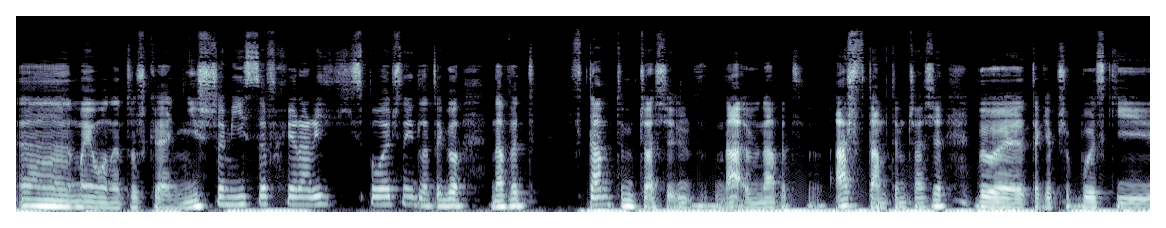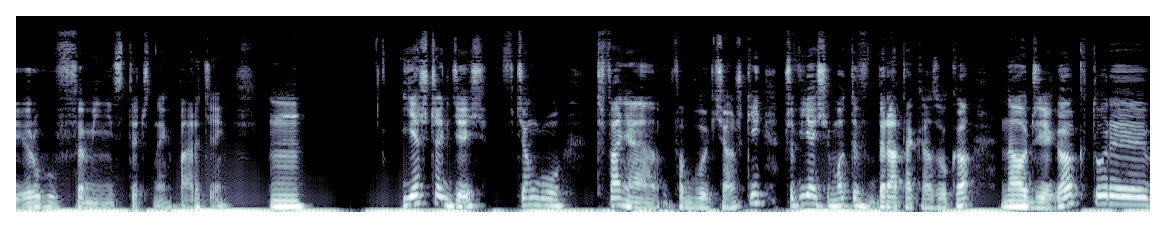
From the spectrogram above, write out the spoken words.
E, mają one troszkę niższe miejsce w hierarchii społecznej, dlatego nawet w tamtym czasie, na, nawet aż w tamtym czasie, były takie przebłyski ruchów feministycznych bardziej. Mm. Jeszcze gdzieś w ciągu trwania fabuły książki przewija się motyw brata Kazuko, Naojiego, który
